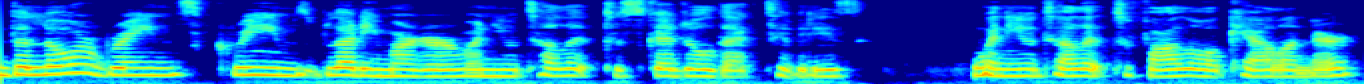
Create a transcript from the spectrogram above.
The lower brain screams bloody murder when you tell it to schedule the activities, when you tell it to follow a calendar,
